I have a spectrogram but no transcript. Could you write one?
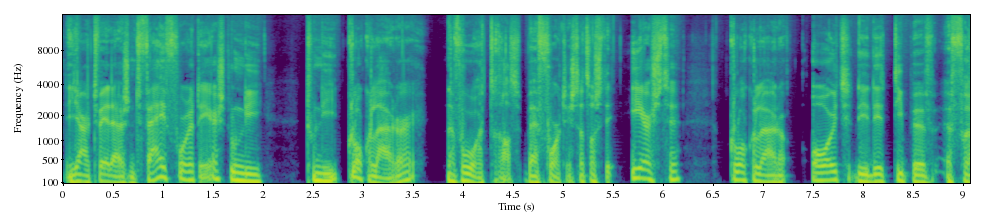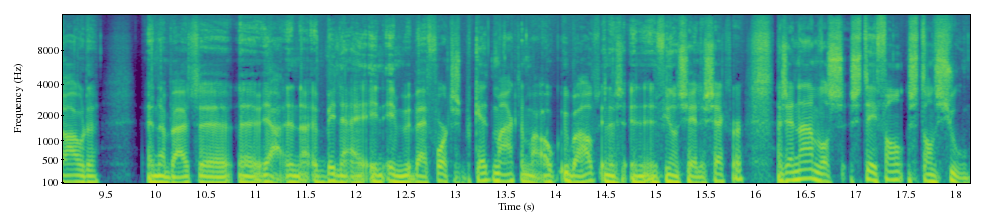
het jaar 2005 voor het eerst. Toen die, toen die klokkenluider naar voren trad bij Fortis. Dat was de eerste klokkenluider ooit die dit type fraude eh, naar buiten, uh, ja, binnen in, in, bij Fortis bekend maakte, maar ook überhaupt in de, in de financiële sector. En zijn naam was Stefan Stanchou,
